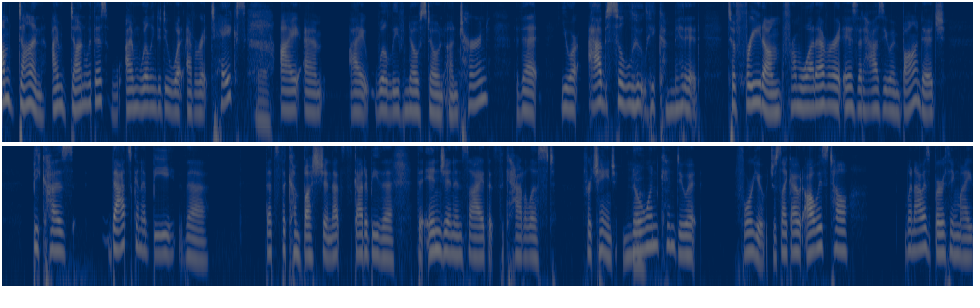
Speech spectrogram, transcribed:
I'm done. I'm done with this. I'm willing to do whatever it takes. Yeah. I am I will leave no stone unturned that you are absolutely committed to freedom from whatever it is that has you in bondage because that's going to be the that's the combustion that's got to be the the engine inside that's the catalyst for change no Yeah. one can do it for you just like i would always tell when i was birthing my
